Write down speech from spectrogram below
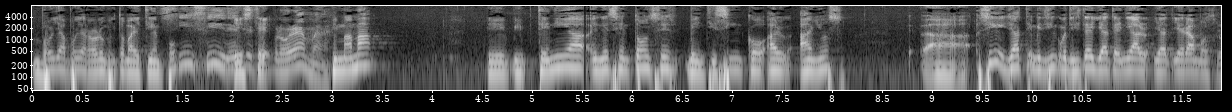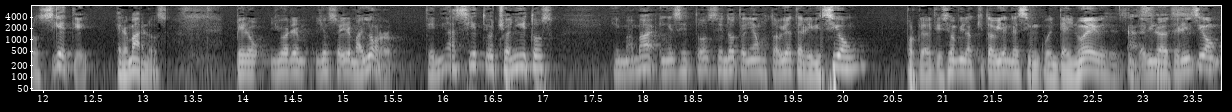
voy a voy a robar un poquito más de tiempo. Sí, sí, de este, tu programa. Mi mamá eh, tenía en ese entonces 25 al- años. ah, sí, ya te- 25, 26, ya tenía, ya, ya éramos los siete hermanos. Pero yo, era- yo soy el mayor. Tenía siete, ocho añitos. Mi mamá en ese entonces no teníamos todavía televisión, porque la televisión vino aquí todavía en el 59, 60 Así vino la televisión,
